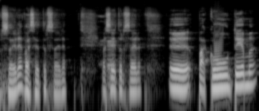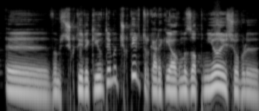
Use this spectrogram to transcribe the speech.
terceira, vai ser a terceira. Vai ser a terceira. Uh, pá, com um tema, uh, vamos discutir aqui um tema, discutir, trocar aqui algumas opiniões sobre uh,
